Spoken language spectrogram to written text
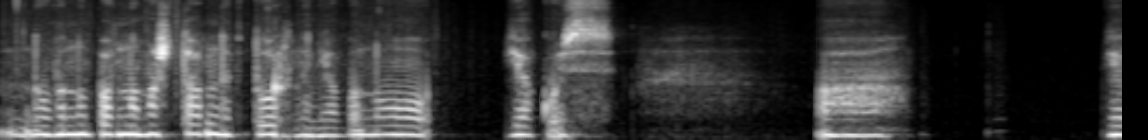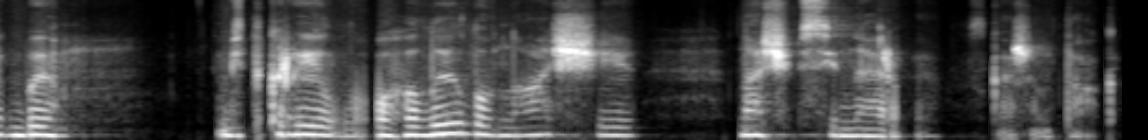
ну, воно повномасштабне вторгнення, воно якось якби відкрило, оголило наші, наші всі нерви, скажімо так.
